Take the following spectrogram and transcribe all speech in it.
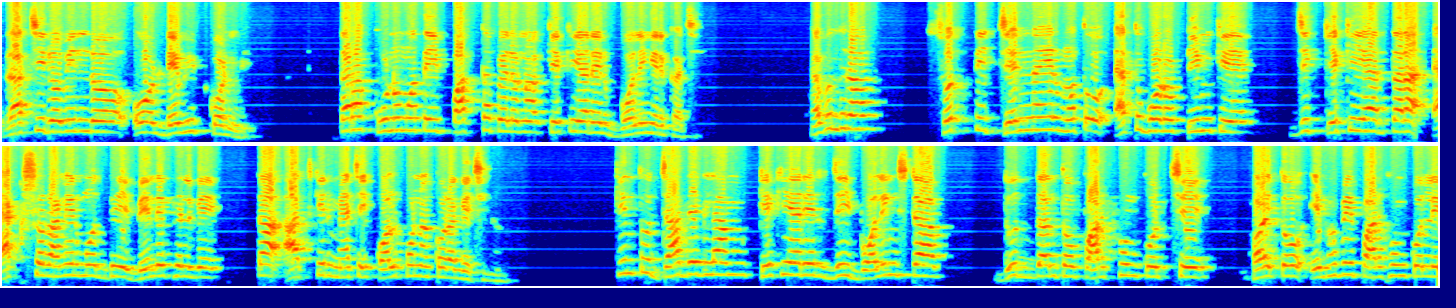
রাচি রবীন্দ্র ও ডেভিড কনবি তারা কোনো মতেই পাত্তা পেল না কেকেআর এর বোলিং এর কাছে। হ্যাঁ বন্ধুরা, সত্যি চেন্নাইয়ের মতো এত বড় টিমকে যে কেকেআর তারা একশো রানের মধ্যে বেঁধে ফেলবে, তা আজকের ম্যাচে কল্পনা করা গেছিল। কিন্তু যা দেখলাম কেকেআর এর যেই বোলিং স্টাফ দুর্দান্ত পারফর্ম করছে, হয়তো এভাবে পারফর্ম করলে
